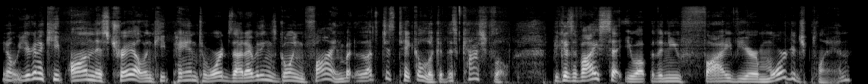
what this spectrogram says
you know, you're going to keep on this trail and keep paying towards that. Everything's going fine, but let's just take a look at this cash flow. Because if I set you up with a new five year mortgage plan,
